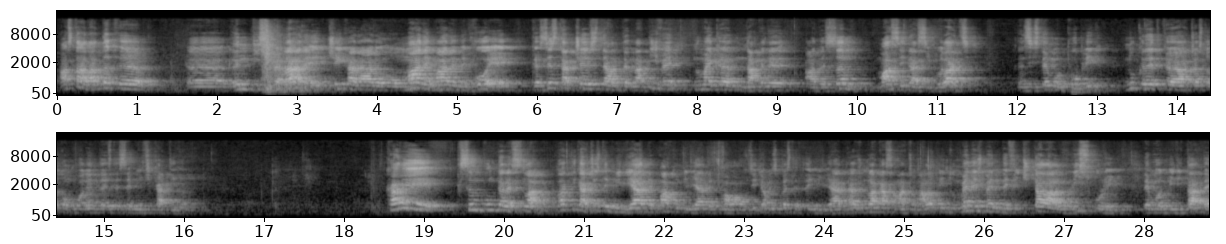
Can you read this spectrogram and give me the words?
Asta arată că uh, în disperare, cei care au o mare, mare nevoie găsesc aceste alternative, numai că dacă ne adresăm masei de asigurați în sistemul public, nu cred că această componentă este semnificativă. Care sunt punctele slabe? Practic, aceste miliarde, 4 miliarde, cum am auzit, eu am zis peste 3 miliarde, ajung la Casa Națională printr-un management deficitar al riscului de mobilitate,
